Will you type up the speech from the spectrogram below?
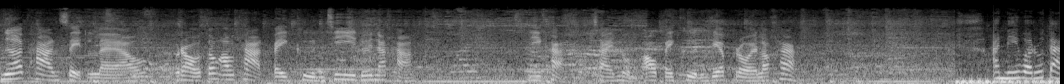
เนื้อทานเสร็จแล้ว เราต้องเอาถาดไปคืนที่ด้วยนะคะ นี่ค่ะชายหนุ่มเอาไปคืนเรียบร้อยแล้วค่ะ อันนี้วรุตา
